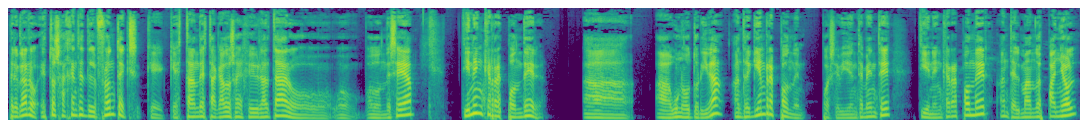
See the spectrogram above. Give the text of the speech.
Pero claro, estos agentes del Frontex que, están destacados en Gibraltar o, donde sea, tienen que responder a, una autoridad. ¿Ante quién responden? Pues evidentemente tienen que responder ante el mando español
